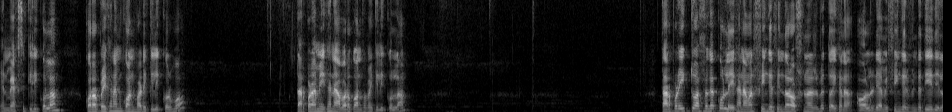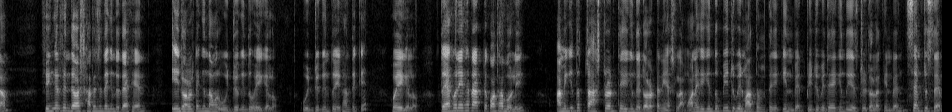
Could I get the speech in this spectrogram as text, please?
এখানে ম্যাক্সে ক্লিক করলাম। করার পর এখানে আমি কনভার্টে ক্লিক করব। তারপর আমি এখানে আবারও কনফার্মে ক্লিক করলাম। তারপরে একটু অপেক্ষা করলে এখানে আমার ফিঙ্গারপ্রিন্ট দেওয়ার অপশন আসবে। তো এখানে অলরেডি আমি ফিঙ্গার ফিঙ্গারপ্রিন্টটা দিয়ে দিলাম। ফিঙ্গারপ্রিন্ট দেওয়ার সাথে সাথে কিন্তু দেখেন, এই ডলারটা কিন্তু আমার উইথড্র কিন্তু হয়ে গেল। উইথড্র কিন্তু এখান থেকে হয়ে গেল। তো এখন এখানে একটা কথা বলি, আমি কিন্তু ট্রাস্ট ওয়ালেট থেকে কিন্তু ডলারটা নিয়ে আসলাম। অনেকে কিন্তু পি টুপির মাধ্যম থেকে কিনবেন পি টুপি থেকে কিন্তু ইউএসডি ডলার কিনবেন সেম টু সেম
